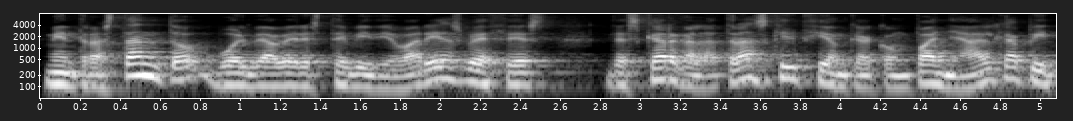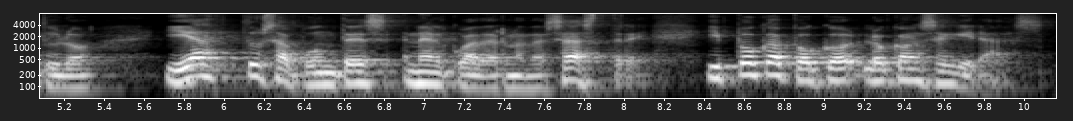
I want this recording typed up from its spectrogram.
Mientras tanto, vuelve a ver este vídeo varias veces, descarga la transcripción que acompaña al capítulo y haz tus apuntes en el cuaderno desastre, y poco a poco lo conseguirás.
